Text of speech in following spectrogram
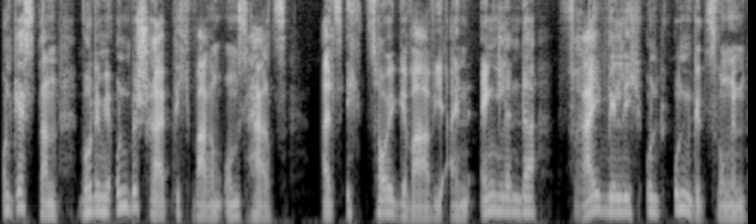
Und gestern wurde mir unbeschreiblich warm ums Herz, als ich Zeuge war, wie ein Engländer freiwillig und ungezwungen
